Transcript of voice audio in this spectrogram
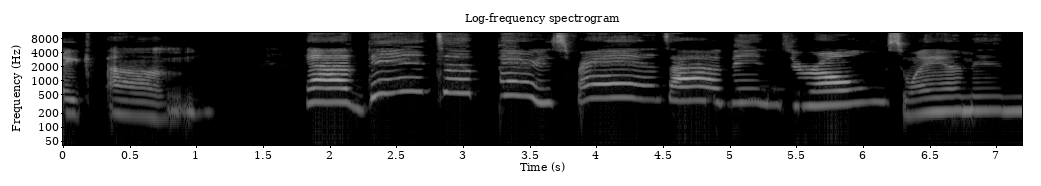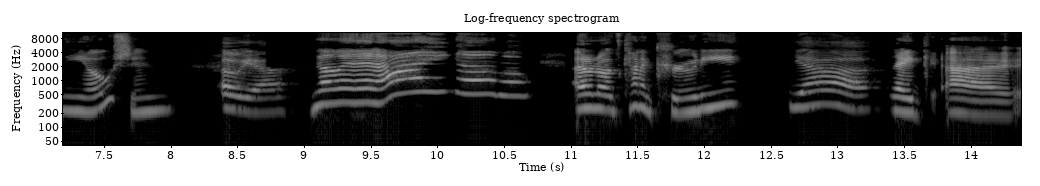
Like um yeah, I've been to Paris, France, I've been to Rome, swam in the ocean. Oh yeah. Knowing I ain't come home. I don't know, it's kind of croony. Yeah. Like uh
